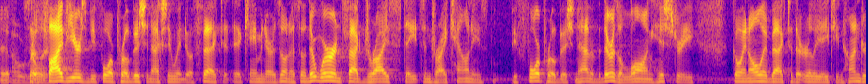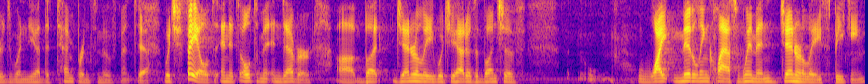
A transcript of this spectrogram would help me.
Yep. Oh, So really? five years before prohibition actually went into effect, it, it came in Arizona. So there were in fact dry states and dry counties before prohibition happened, but there was a long history going all the way back to the early 1800s when you had the temperance movement, Yeah. which failed in its ultimate endeavor. Uh, but generally, what you had was a bunch of white middling class women, generally speaking,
